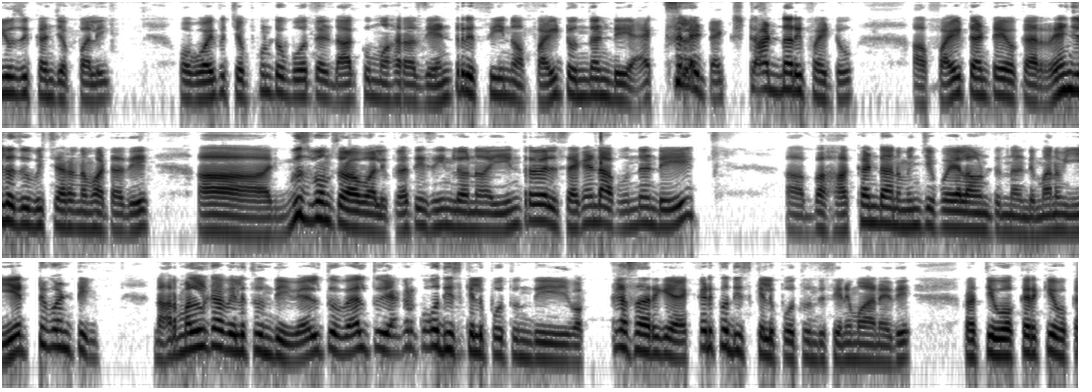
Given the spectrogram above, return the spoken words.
మ్యూజిక్ అని చెప్పాలి. ఒకవైపు చెప్పుకుంటూ పోతే డాకు మహారాజ్ ఎంట్రీ సీన్ ఆ ఫైట్ ఉందండి. ఎక్సలెంట్ ఎక్స్ట్రాడినరీ ఫైట్ ఆ ఫైట్ అంటే ఒక రేంజ్లో చూపించారన్నమాట అది. గూస్ బంప్స్ రావాలి ప్రతి సీన్లోనూ ఈ ఇంటర్వెల్ సెకండ్ హాఫ్ ఉందండి. అబ్బా అఖండాను మించిపోయేలా ఉంటుందండి. మనం ఎటువంటి నార్మల్గా వెళుతుంది వెళ్తూ వెళ్తూ ఎక్కడికో తీసుకెళ్ళిపోతుంది ఒక్కసారిగా ఎక్కడికో తీసుకెళ్ళిపోతుంది సినిమా అనేది. ప్రతి ఒక్కరికి ఒక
